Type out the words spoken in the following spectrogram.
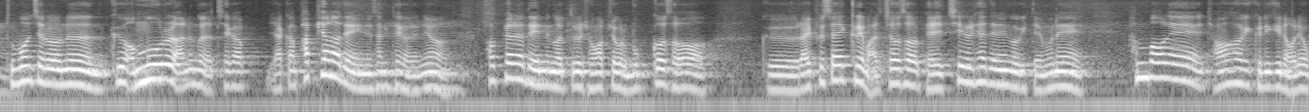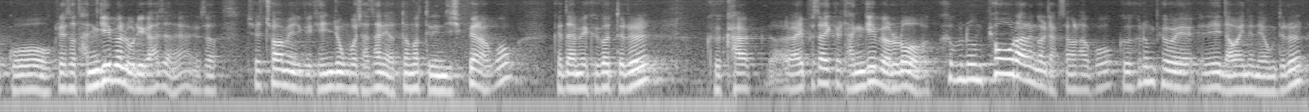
음. 두 번째로는 그 업무를 아는 것 자체가 약간 파편화되어 있는 상태거든요. 음. 파편화되어 있는 것들을 종합적으로 묶어서 그 라이프 사이클에 맞춰서 배치를 해야 되는 거기 때문에 한 번에 정확하게 그리기는 어렵고 그래서 단계별로 우리가 하잖아요. 그래서 제일 처음에 이렇게 개인정보 자산이 어떤 것들인지 식별하고 그 다음에 그것들을 그 각 라이프 사이클 단계별로 흐름표라는 걸 작성을 하고 그 흐름표에 나와 있는 내용들을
